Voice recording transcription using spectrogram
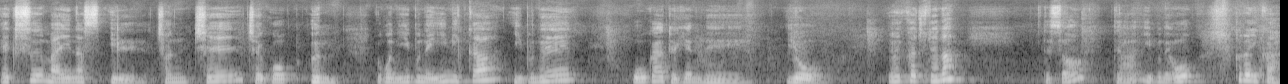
x 마이너스 1 전체 제곱은 요건 2분의 2니까 2분의 5가 되겠네. 요. 여기까지 되나? 됐어? 자, 2분의 5. 그러니까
